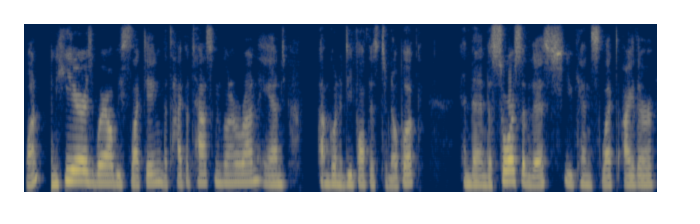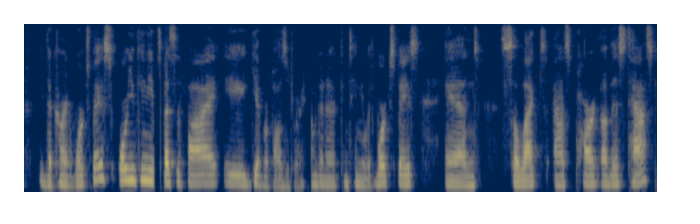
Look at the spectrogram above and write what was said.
one. And here is where I'll be selecting the type of task I'm going to run. And I'm going to default this to notebook. And then the source of this, you can select either the current workspace or you can even specify a Git repository. I'm going to continue with workspace and select as part of this task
